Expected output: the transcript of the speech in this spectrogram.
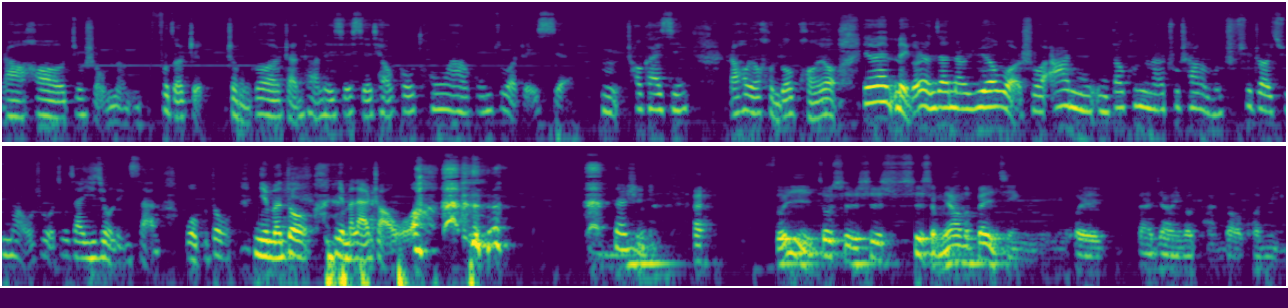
然后就是我们负责整整个展团的一些协调沟通啊工作这些，嗯，超开心。然后有很多朋友，因为每个人在那儿约我说啊，你你到昆明来出差了，我们去这儿去那儿。我说我就在一九零三，我不动，你们动，你们来找我。但是，哎，所以就是是是什么样的背景你会？带这样一个团到昆明，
